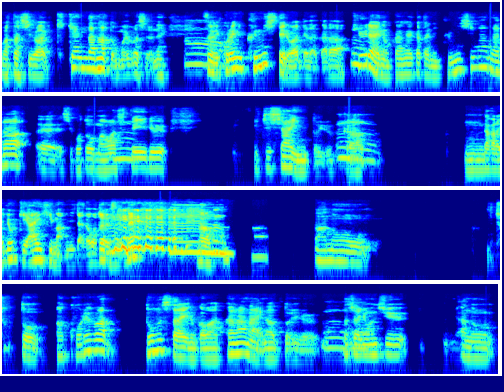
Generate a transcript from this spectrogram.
私は危険だなと思いましたよね。うん。つまりこれに組みしてるわけだから、うん。旧来の考え方に組みしながら、えー仕事を回している一社員といううん。か、うん、だから良き愛肥満みたいなことですよね。うん。あの、ちょっと、あ、これはどうしたらいいのかわからないなという、うん。私は40、あの、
